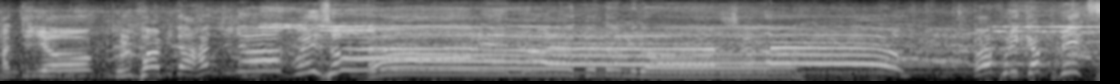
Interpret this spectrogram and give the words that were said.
한준혁 돌파합니다. 한준혁 왼손! 아, 끝납니다. 셧다운 아프리카 프릭스!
